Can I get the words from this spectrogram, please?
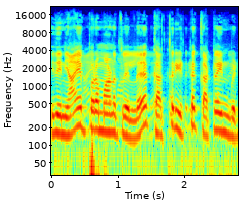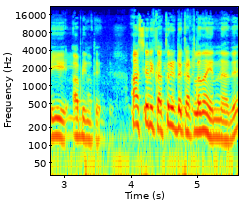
இது நியாயப்பிரமாணத்தில் இல்லை கர்த்தரிட்ட கட்டளையின்படி அப்படின்ட்டு. ஆ சரி கர்த்தரிட்ட கட்டளை தான் என்னது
